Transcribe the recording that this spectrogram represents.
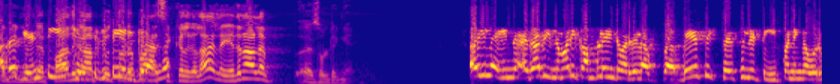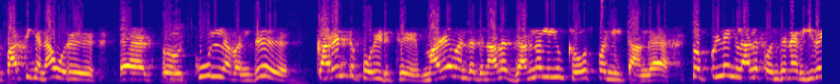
அதாவது இந்த என்டிஏ சிக்கல்களா? இல்ல எதனால சொல்றீங்க? இல்ல இந்த அதாவது இந்த மாதிரி கம்ப்ளைண்ட் வருது இல்ல பேசிக் ஃபெசிலிட்டி இப்ப நீங்க ஒரு பாத்தீங்கன்னா ஒரு ஸ்கூல்ல வந்து கரண்ட் போயிடுச்சு. மழை வந்ததுனால ஜன்னலையும் க்ளோஸ் பண்ணிட்டாங்க. சோ பிள்ளைங்களால கொஞ்ச நேரம் இதை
